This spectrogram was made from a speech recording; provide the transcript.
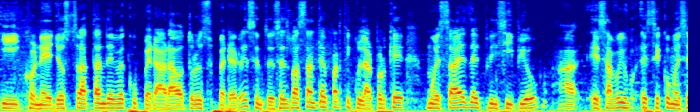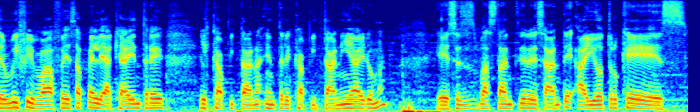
Y con ellos tratan de recuperar a otros superhéroes. Entonces, es bastante particular porque muestra desde el principio ah, esa, ese, como ese rifirrafe, esa pelea que hay entre el Capitán, entre Capitán y Iron Man. Ese es bastante interesante. Hay otro que es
